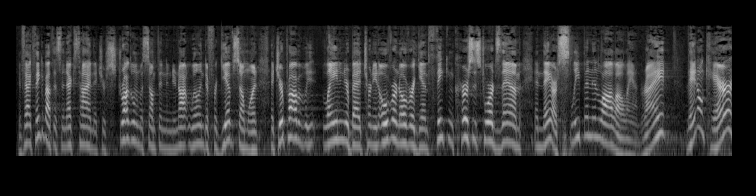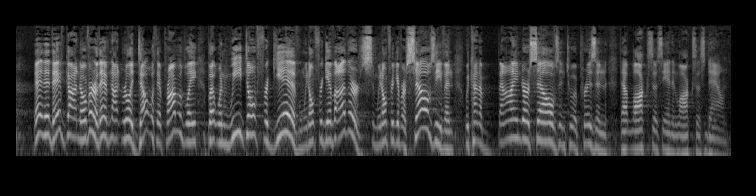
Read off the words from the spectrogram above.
In fact, think about this the next time that you're struggling with something and you're not willing to forgive someone, that you're probably laying in your bed, turning over and over again, thinking curses towards them, and they are sleeping in la la land, right? They don't care. They, have gotten over it or they have not really dealt with it probably. But when we don't forgive, when we don't forgive others, and we don't forgive ourselves even, we kind of bind ourselves into a prison that locks us in and locks us down.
